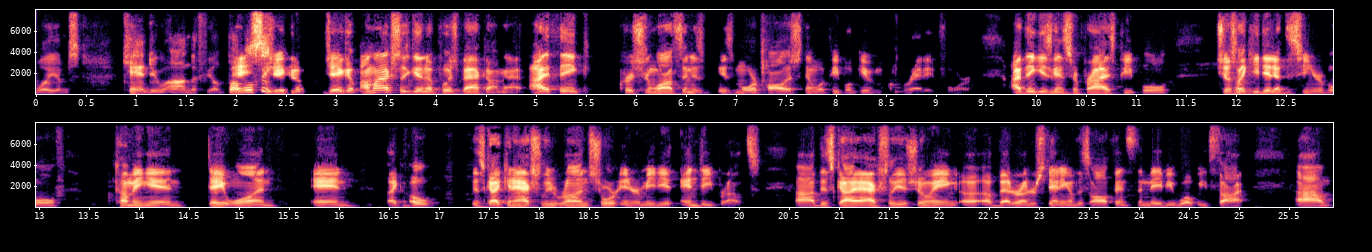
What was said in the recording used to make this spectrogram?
Williams can do on the field. But hey, we'll see. Jacob, Jacob, I'm actually going to push back on that. I think Christian Watson is is more polished than what people give him credit for. I think he's going to surprise people just like he did at the Senior Bowl coming in day 1 and like, oh, this guy can actually run short, intermediate, and deep routes. Uh, this guy actually is showing a, a, better understanding of this offense than maybe what we thought. Um,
